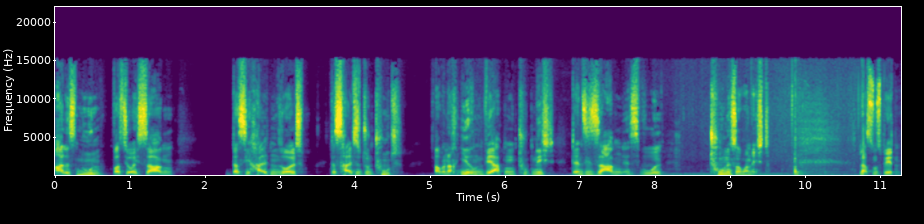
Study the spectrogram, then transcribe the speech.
alles nun, was sie euch sagen, dass ihr halten sollt, das haltet und tut. Aber nach ihren Werken tut nicht, denn sie sagen es wohl, tun es aber nicht. Lasst uns beten.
